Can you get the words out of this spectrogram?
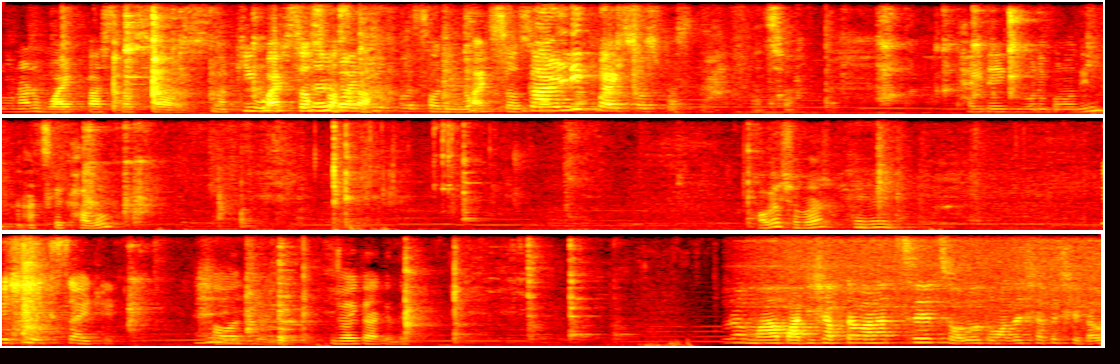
ওনার হোয়াইট পাস্তা সস না কি white sauce pasta sorry white sauce garlic white sauce pasta আচ্ছা। খাই নাই জীবনে কোনোদিন আজকে খাব। হবে সবার? বেশি এক্সাইটেড খাওয়ার জন্য। জয়কে আগে দে। মা পাটি সাপটা বানাচ্ছে চলো তোমাদের সাথে সেটাও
